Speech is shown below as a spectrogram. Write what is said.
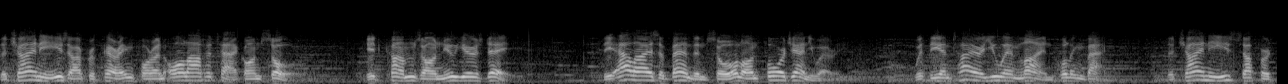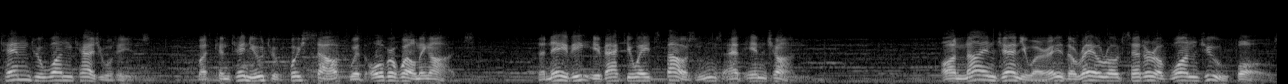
the Chinese are preparing for an all-out attack on Seoul. It comes on New Year's Day. The Allies abandon Seoul on 4 January. With the entire UN line pulling back, the Chinese suffer 10 to 1 casualties but continue to push south with overwhelming odds. The Navy evacuates thousands at Incheon. On 9 January, the railroad center of Wonju falls.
